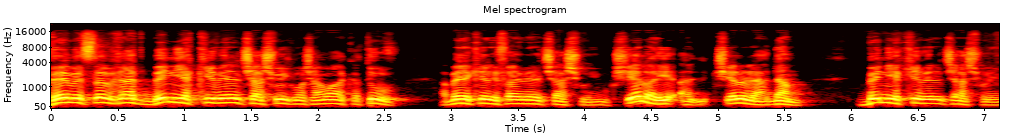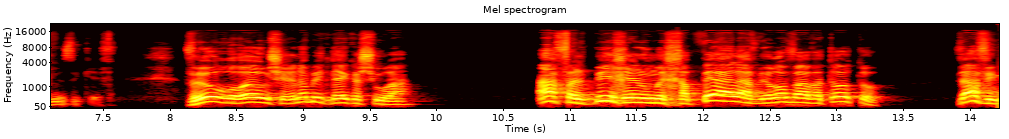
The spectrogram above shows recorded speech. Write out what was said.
והם אצלו מבחינת בן יקיר וילד שעשועים, כמו שאמר הכתוב, הבן יקיר לאפרים וילד שעשועים, כשיהיה לו, כשיהיה לו לאדם בן יקיר וילד שעשועים, איזה כיף. והוא רואה שאינו בהתנהג כשורה, אף על פי כן הוא מחפה עליו ברוב אהבתו אותו, ואף אם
